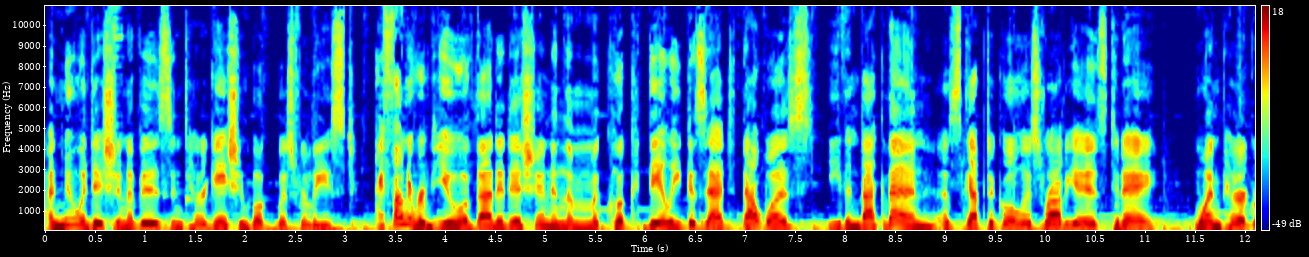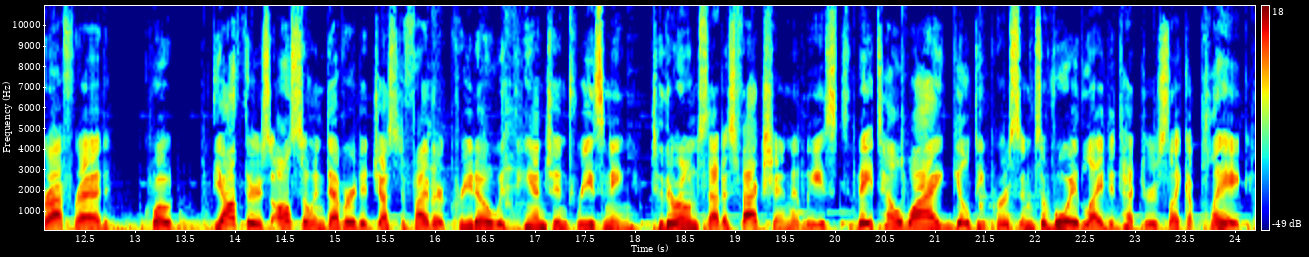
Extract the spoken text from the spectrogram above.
a new edition of his interrogation book was released. I found a review of that edition in the McCook Daily Gazette that was, even back then, as skeptical as Rabia is today. One paragraph read, quote, the authors also endeavor to justify their credo with tangent reasoning. To their own satisfaction, at least, they tell why guilty persons avoid lie detectors like a plague.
